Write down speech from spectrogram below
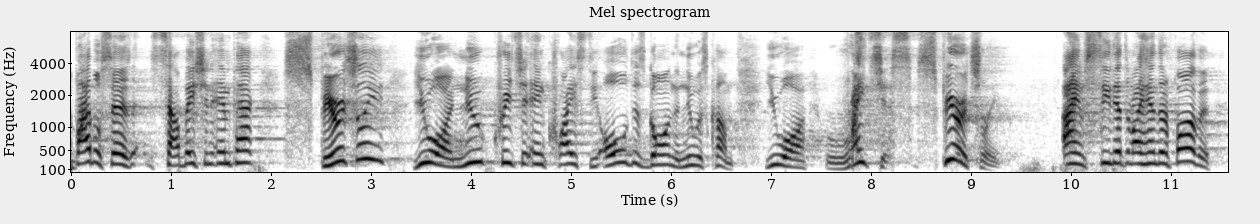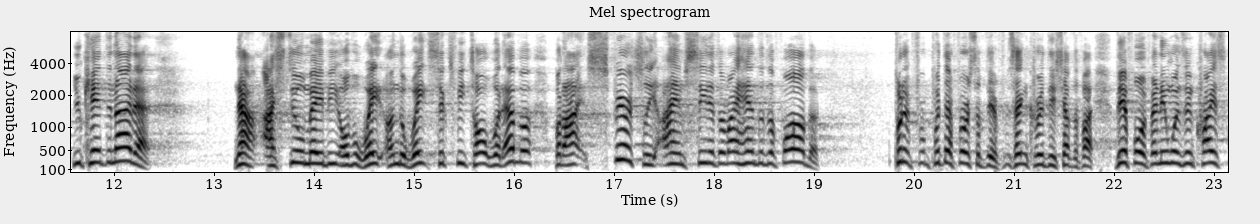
The Bible says salvation impact spiritually, you are a new creature in Christ. The old is gone, the new has come. You are righteous spiritually. I am seated at the right hand of the Father. You can't deny that. Now, I still may be overweight, underweight, six feet tall, whatever, but I spiritually, I am seated at the right hand of the Father. Put, it, put that verse up there, 2 Corinthians chapter 5. Therefore, if anyone's in Christ,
